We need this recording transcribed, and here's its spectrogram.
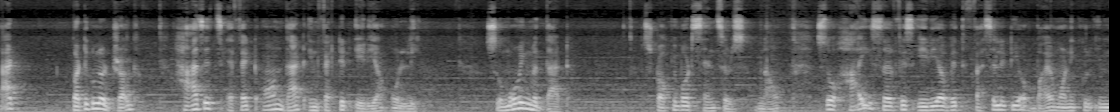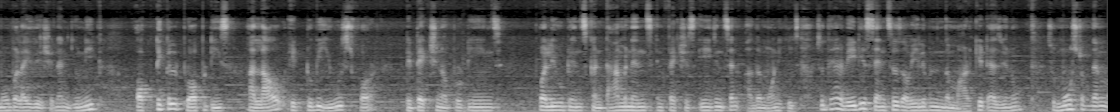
that particular drug has its effect on that infected area only. So moving with that let's talk about sensors now so high surface area with facility of biomolecule immobilization and unique optical properties allow it to be used for detection of proteins pollutants, contaminants, infectious agents, and other molecules. So there are various sensors available in the market, as you know. So most of them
